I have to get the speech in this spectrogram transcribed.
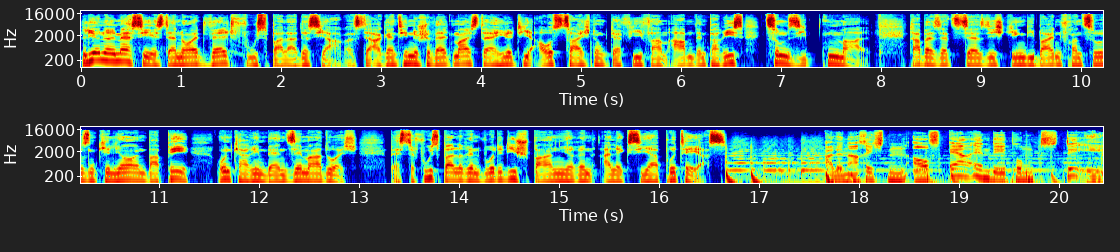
Lionel Messi ist erneut Weltfußballer des Jahres. Der argentinische Weltmeister erhielt die Auszeichnung der FIFA am Abend in Paris zum siebten Mal. Dabei setzte er sich gegen die beiden Franzosen Kylian Mbappé und Karim Benzema durch. Beste Fußballerin wurde die Spanierin Alexia Putellas. Alle Nachrichten auf rnd.de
